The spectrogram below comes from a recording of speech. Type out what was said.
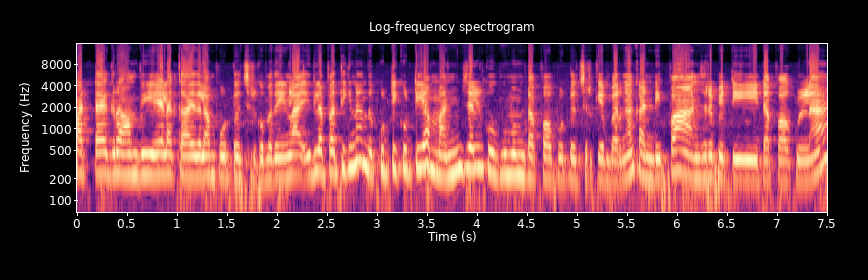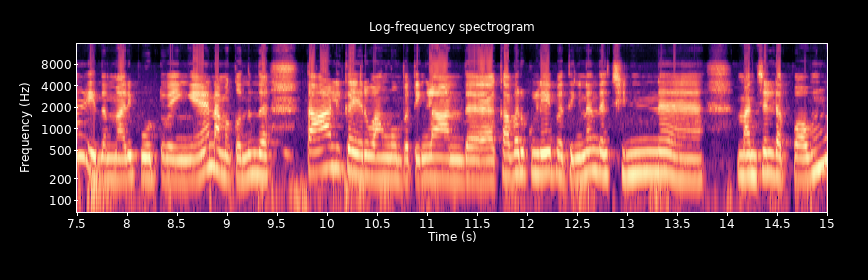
பட்டை கிராம்பு ஏலக்காய் இதெல்லாம் போட்டு வச்சுருக்கோம் பார்த்தீங்களா இதில் பார்த்தீங்கன்னா அந்த குட்டி குட்டியாக மஞ்சள் குங்குமம் டப்பா போட்டு வச்சுருக்கேன் பாருங்கள் கண்டிப்பாக அஞ்சரை பெட்டி டப்பாக்குள்ளே இந்த மாதிரி போட்டு வைங்க. நமக்கு வந்து இந்த தாலி கயிறு வாங்குவோம் பார்த்தீங்களா அந்த கவருக்குள்ளேயே பார்த்தீங்கன்னா இந்த சின்ன மஞ்சள் டப்பாவும்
